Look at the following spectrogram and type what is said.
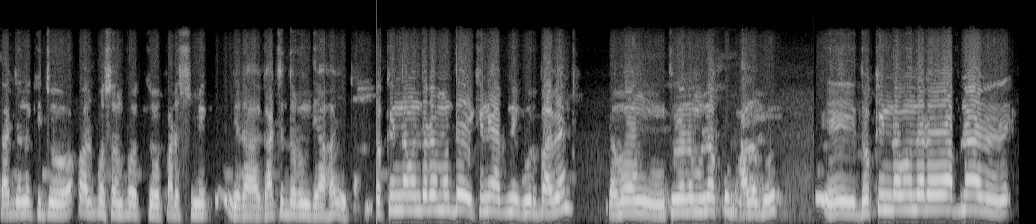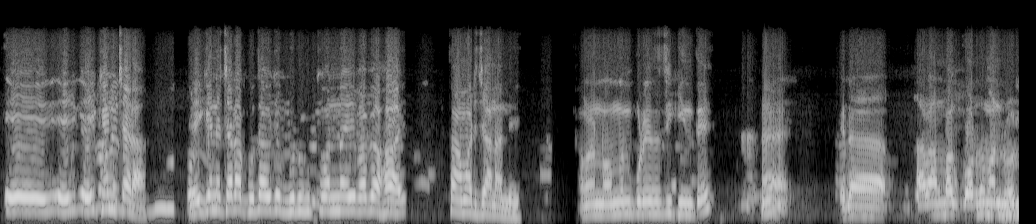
তার জন্য কিছু অল্প স্বল্প পারিশ্রমিক যেটা গাছের দরুন দেওয়া হয় এটা। দক্ষিণ দামোদরের মধ্যে এখানে আপনি গুড় পাবেন এবং তুলনামূলক খুব ভালো গুড়। এই দক্ষিণ দামোদরে আপনার এই- এই- এইখানে ছাড়া এইখানে ছাড়া কোথাও যে গুরু উৎপন্ন এইভাবে হয় তা আমার জানা নেই। আমরা নন্দনপুরে এসেছি কিনতে হ্যাঁ? এটা আরামবাগ বর্ধমান রোড।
